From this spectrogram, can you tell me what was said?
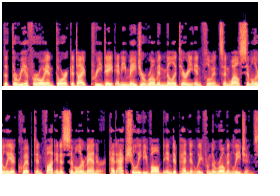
The Thureophoroi and Thoriketai predate any major Roman military influence and while similarly equipped and fought in a similar manner, had actually evolved independently from the Roman legions.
